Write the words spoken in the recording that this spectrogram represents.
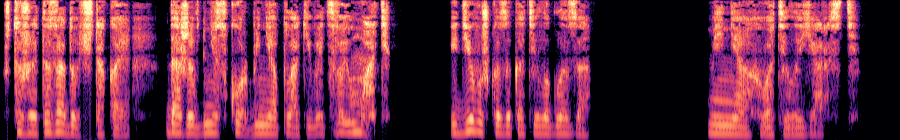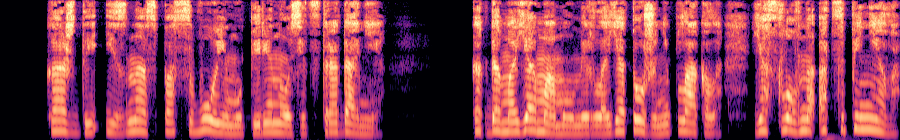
Что же это за дочь такая? Даже в дни скорби не оплакивает свою мать!» И девушка закатила глаза. Меня охватила ярость. Каждый из нас по-своему переносит страдания. Когда моя мама умерла, я тоже не плакала, я словно оцепенела.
